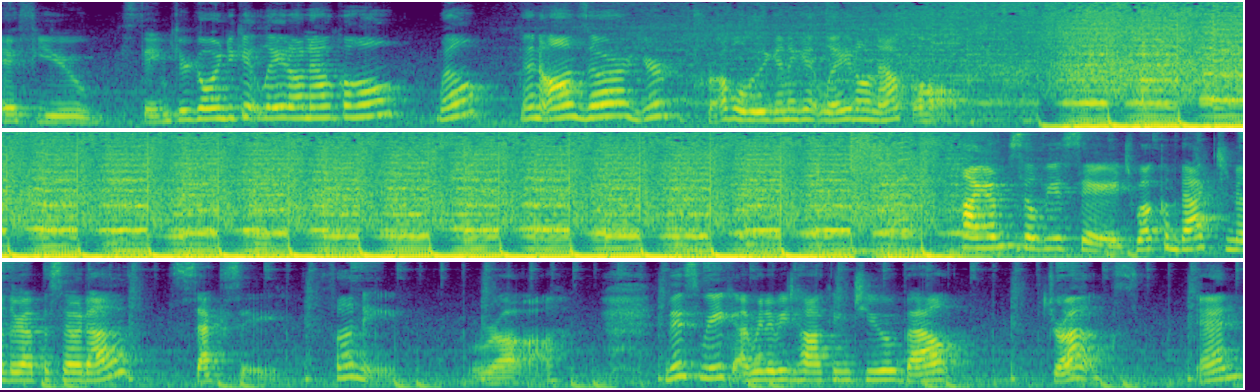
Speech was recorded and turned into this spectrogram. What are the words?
If you think you're going to get laid on alcohol, well, then odds are you're probably going to get laid on alcohol. Hi, I'm Sylvia Sage. Welcome back to another episode of Sexy, Funny, Raw. This week I'm going to be talking to you about drugs and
